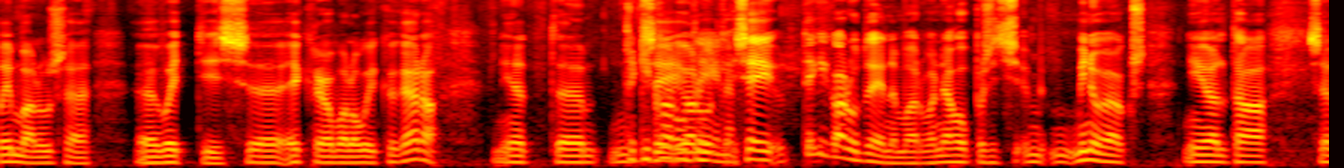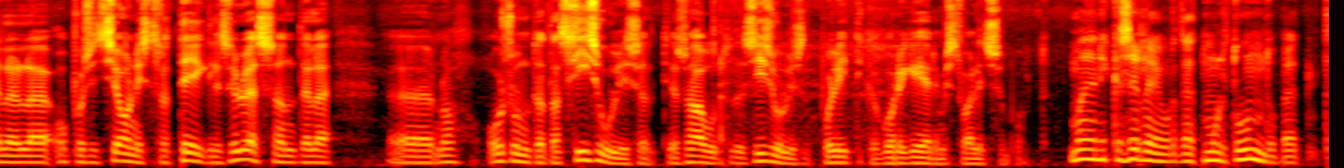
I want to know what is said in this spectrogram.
võimaluse äh, võttis EKRE oma loogikaga ära, nii et tegi see ei olnud, see tegi karuteene, ma arvan jah, opositsioon, minu jaoks nii-öelda sellele opositsiooni strateegilisele ülesandele äh, noh, osundada sisuliselt ja saavutada sisuliselt poliitika korrigeerimist valitsuse poolt. ma jään ikka selle juurde, et mulle tundub, et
